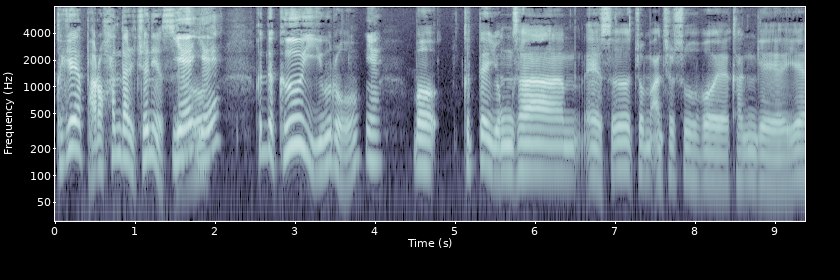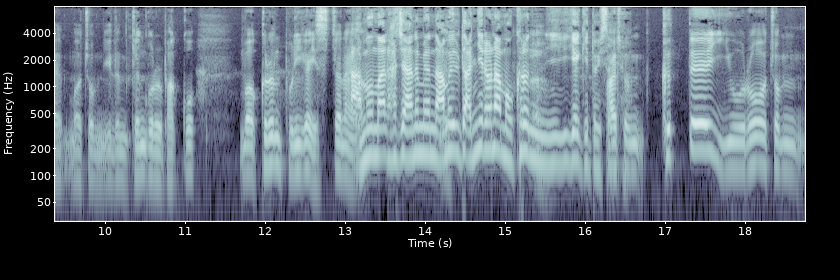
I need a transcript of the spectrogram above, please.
그게 바로 한 달 전이었어요. 예, 예. 근데 그 이후로 예. 뭐 그때 용산에서 좀 안철수 후보의 관계에 뭐 좀 이런 경고를 받고 뭐 그런 분위기가 있었잖아요. 아무 말 하지 않으면 아무 네. 일도 안 일어나 뭐 그런 어. 얘기도 있었죠. 하여튼 그때 이후로 좀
